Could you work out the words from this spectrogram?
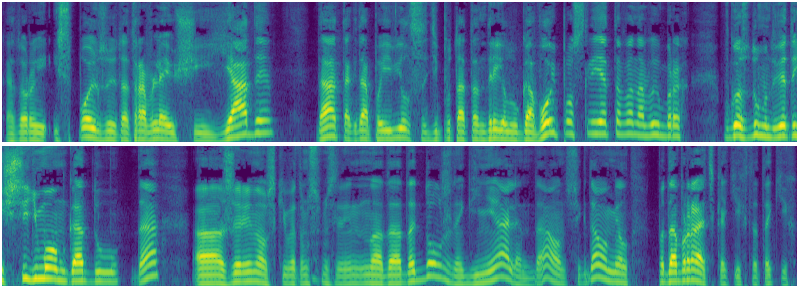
которые используют отравляющие яды, да, тогда появился депутат Андрей Луговой после этого на выборах в Госдуму в 2007 году, да, а, Жириновский в этом смысле, надо отдать должное, гениален, да, он всегда умел подобрать каких-то таких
